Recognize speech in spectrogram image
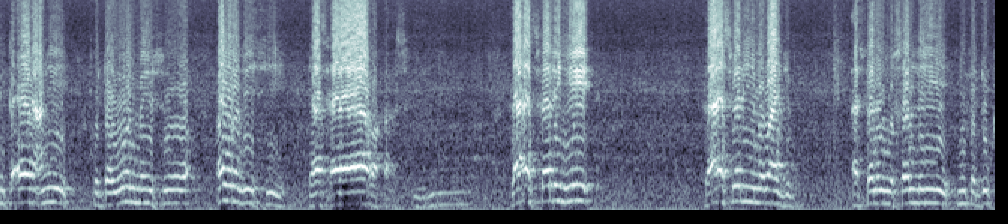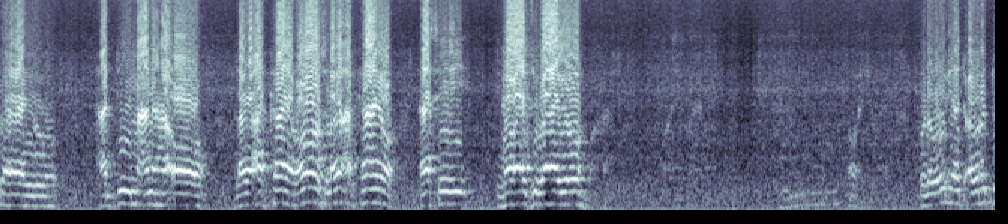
inta oo yani ku dawoolmayso awradiisii yaas xeraa wakaas laa asfalihi laa asfalihi mawaajib asfal musali ninka dukahaayo haddii macnaha oo laga arkaayo hoos laga arkaayo taasi mawaajibaayo ru'yat cawratu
